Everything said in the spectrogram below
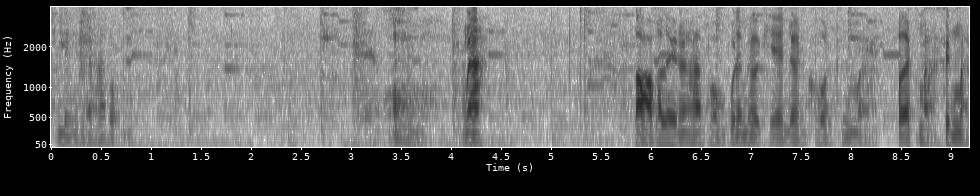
บหนึ่งนะครับผมนะต่อกันเลยนะครับ ผมผู้เล่นเพลเคเดินโคดขึ้นมา เปิดหมากขึ้นมา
